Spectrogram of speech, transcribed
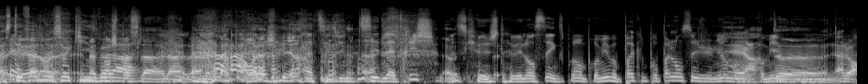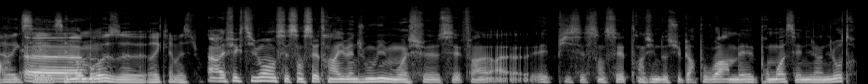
Ah, Stéphane alors, Moïsaki, Maintenant, je voilà. passe la, la, la, la parole à Julien. Ah, c'est de la triche Ah, parce que je t'avais lancé exprès en premier pour pas, pour pas lancer Julien en premier Euh, mm, alors, avec ses, euh, ses nombreuses euh, réclamations. Alors effectivement, c'est censé être un revenge movie, mais moi, je, euh, et puis c'est censé être un film de super pouvoir, mais pour moi, c'est ni l'un ni l'autre.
